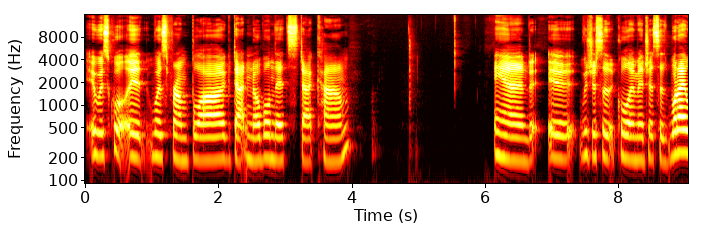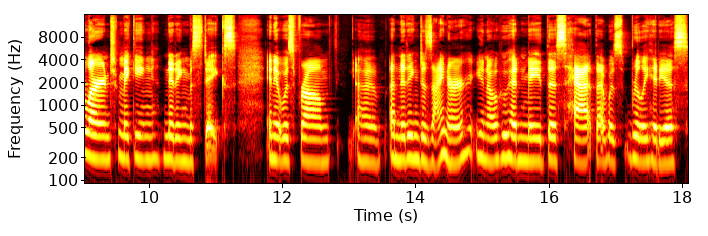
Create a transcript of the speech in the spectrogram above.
it was cool. It was from blog.nobleknits.com. And it was just a cool image that says, What I learned making knitting mistakes. And it was from uh, a knitting designer, you know, who had made this hat that was really hideous.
